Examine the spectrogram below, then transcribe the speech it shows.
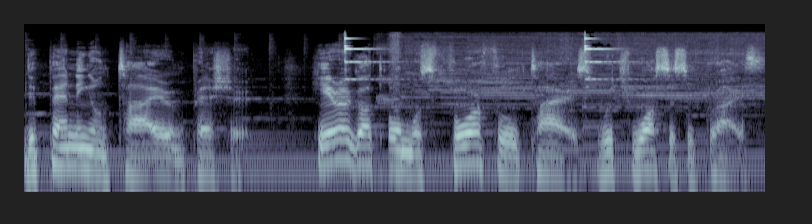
depending on tire and pressure. Here I got almost 4 full tires, which was a surprise.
